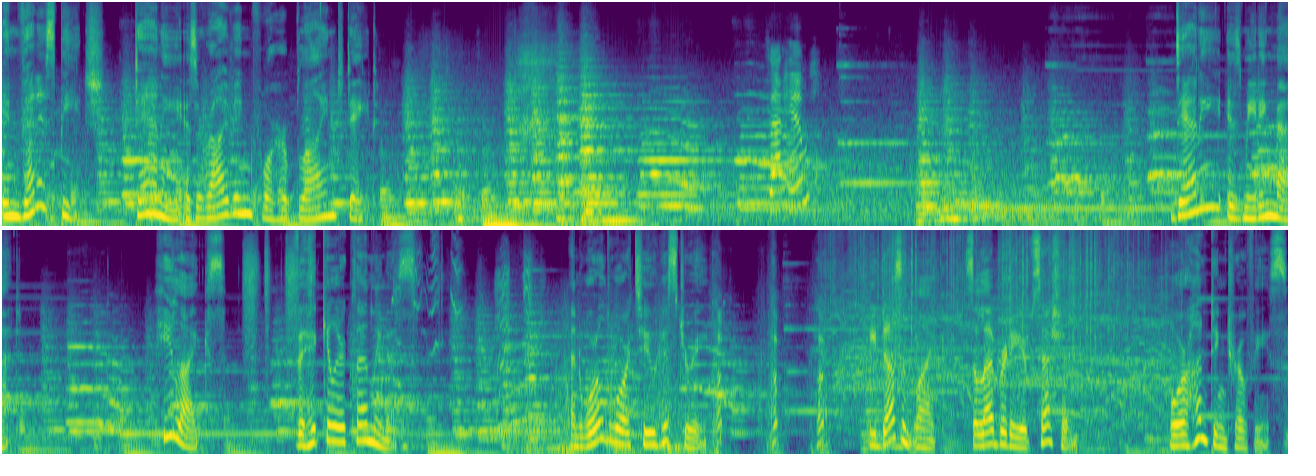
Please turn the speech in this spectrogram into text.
In Venice Beach, Danny is arriving for her blind date. Is that him? Danny is meeting Matt. He likes vehicular cleanliness and World War II history. He doesn't like celebrity obsession or hunting trophies.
